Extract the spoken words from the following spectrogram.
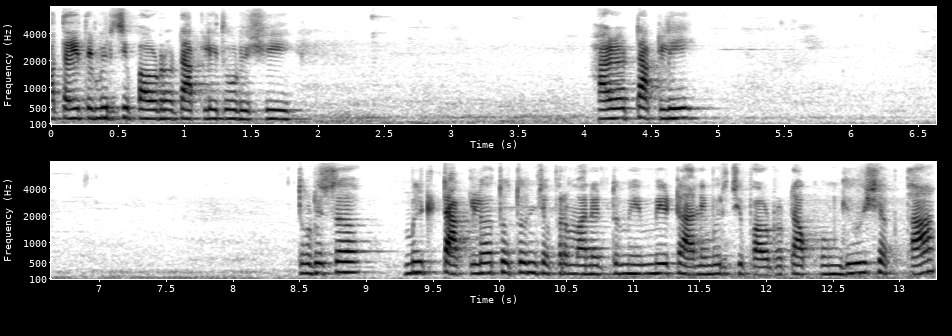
आता इथे मिरची पावडर टाकली थोडीशी. हळद टाकली. थोडंसं मीठ टाकलं तर तुमच्याप्रमाणे तुम्ही मीठ आणि मिरची पावडर टाकून घेऊ शकता.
